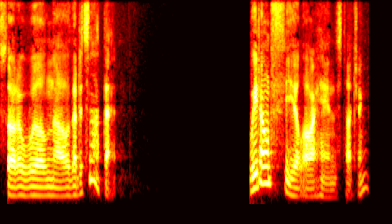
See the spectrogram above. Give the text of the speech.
sort of will know that it's not that. We don't feel our hands touching.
